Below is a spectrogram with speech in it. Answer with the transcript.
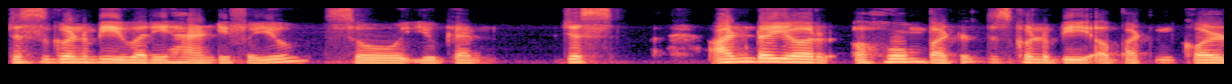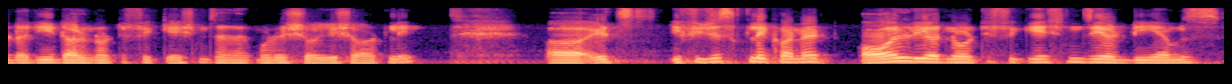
this is going to be very handy for you. So you can just under your uh, home button there's going to be a button called read all notifications as i'm going to show you shortly. Uh, it's if you just click on it all your notifications your dms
